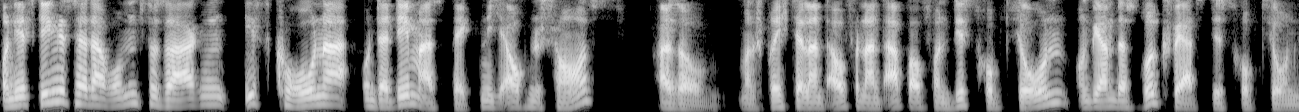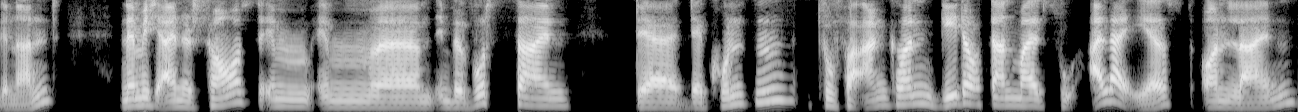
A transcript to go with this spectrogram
Und jetzt ging es ja darum zu sagen, ist Corona unter dem Aspekt nicht auch eine Chance? Also man spricht ja Land auf und Land ab auch von Disruption und wir haben das Rückwärtsdisruption genannt, nämlich eine Chance im, im, äh, im Bewusstsein der, der Kunden zu verankern, geh doch dann mal zuallererst online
